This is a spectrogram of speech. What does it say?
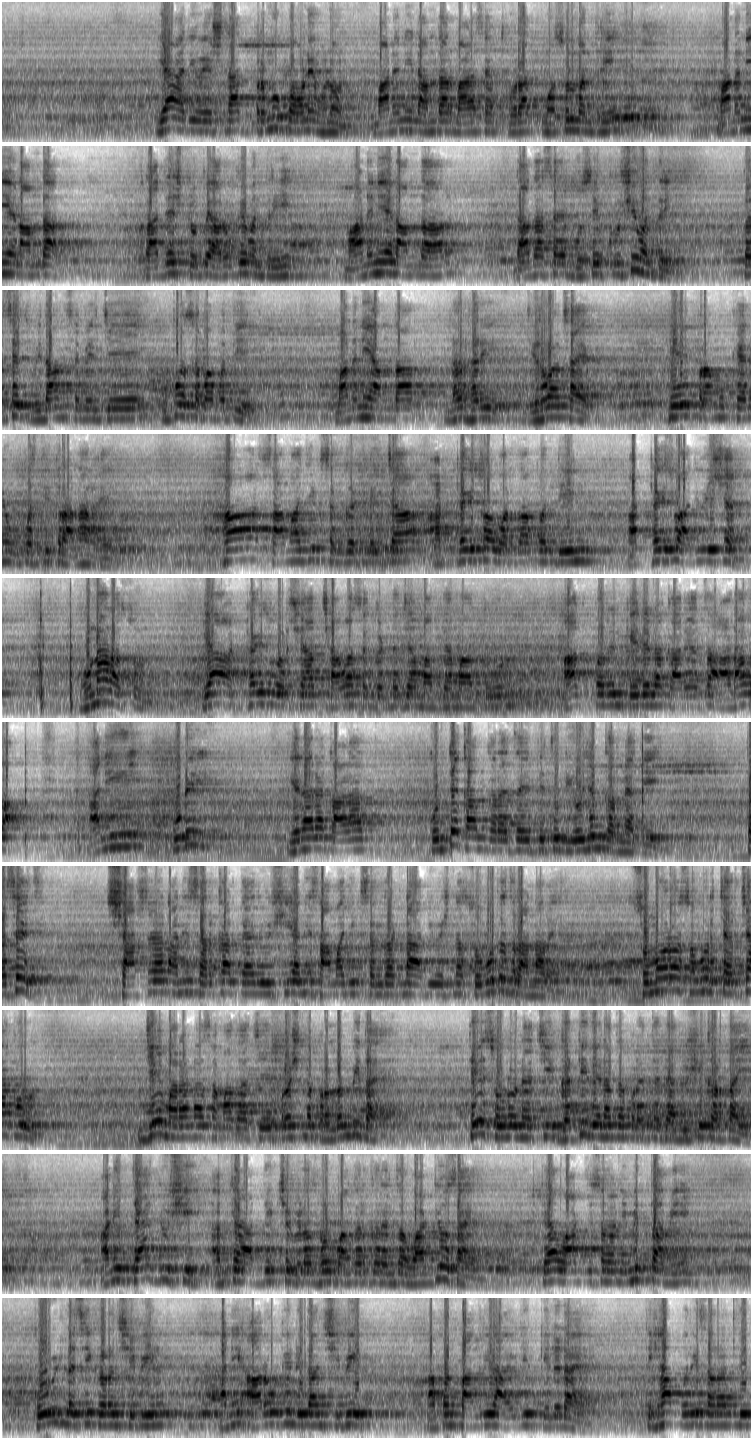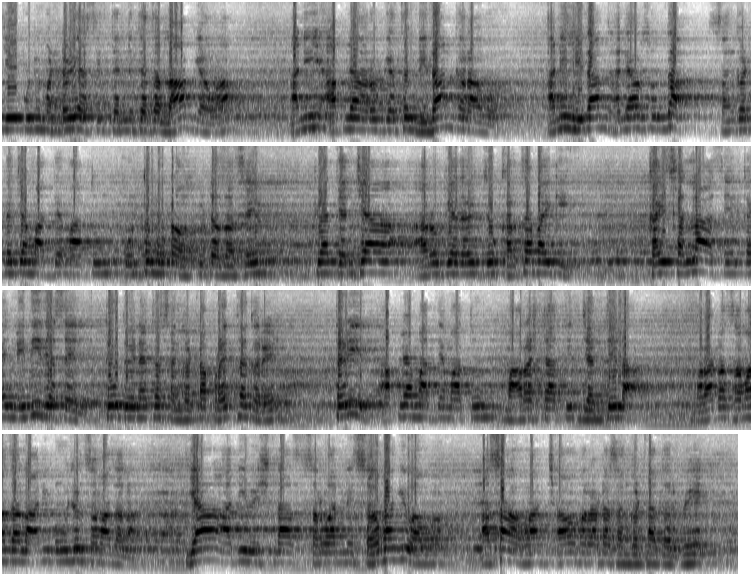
या अधिवेशनात प्रमुख पाहुणे म्हणून माननीय नामदार बाळासाहेब थोरात महसूल मंत्री माननीय नामदार राजेश टोपे आरोग्यमंत्री माननीय नामदार दादासाहेब भुसे कृषी मंत्री तसेच विधानसभेचे उपसभापती माननीय आमदार नरहरी झिरवाळ साहेब हे प्रामुख्याने उपस्थित राहणार आहेत. हा सामाजिक संघटनेच्या अठ्ठावीसवा वर्धापन दिन अठ्ठावीसवं अधिवेशन होणार असून या अठ्ठावीस वर्षात छावा संघटनेच्या माध्यमातून आजपर्यंत केलेल्या कार्याचा आढावा आणि पुढील येणाऱ्या काळात कोणते काम करायचं आहे त्याचं नियोजन करण्यात येईल. तसेच शासन आणि सरकार त्या दिवशी आणि सामाजिक संघटना अधिवेशनासोबतच राहणार आहे. समोरासमोर चर्चा करून जे मराठा समाजाचे प्रश्न प्रलंबित आहे ते सोडवण्याची गती देण्याचा प्रयत्न त्या दिवशी करता येईल. आणि त्याच दिवशी आमच्या अध्यक्ष विलासभाऊ बांगरकर यांचा वाढदिवस आहे. त्या वाढदिवसानिमित्त आम्ही कोविड लसीकरण शिबिर आणि आरोग्य निदान शिबिर आपण पांगरीला आयोजित केलेलं आहे. तर ह्या परिसरातले जे कोणी मंडळी असतील त्यांनी त्याचा लाभ घ्यावा आणि आपल्या आरोग्याचं निदान करावं. आणि निदान झाल्यावर सुद्धा संघटनेच्या माध्यमातून कोणतं मोठं हॉस्पिटल असेल किंवा त्यांच्या आरोग्याला जो खर्चापैकी काही सल्ला असेल काही निधी असेल ते देण्याचा संघटना प्रयत्न करेल. तरी आपल्या माध्यमातून महाराष्ट्रातील जनतेला मराठा समाजाला आणि बहुजन समाजाला या अधिवेशनात सर्वांनी सहभागी व्हावं असं आव्हान छावा मराठा संघटनातर्फे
